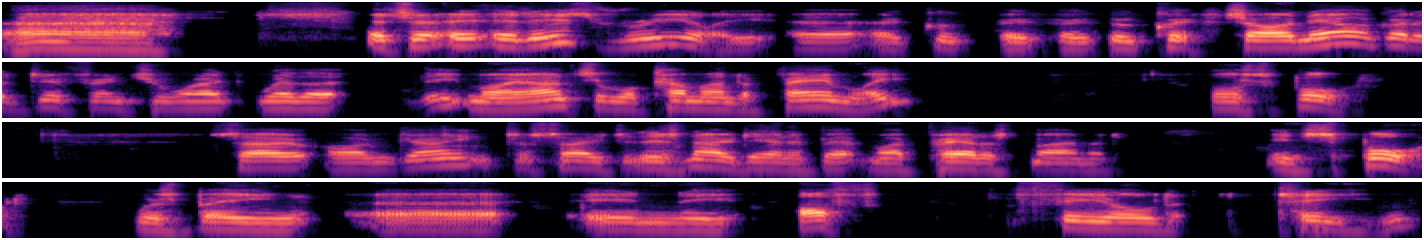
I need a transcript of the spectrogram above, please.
Uh, it's a, it is really a, good, a, a good question. So now I've got to differentiate whether my answer will come under family or sport. So I'm going to say to there's no doubt about my proudest moment in sport was being uh, in the off-field team,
